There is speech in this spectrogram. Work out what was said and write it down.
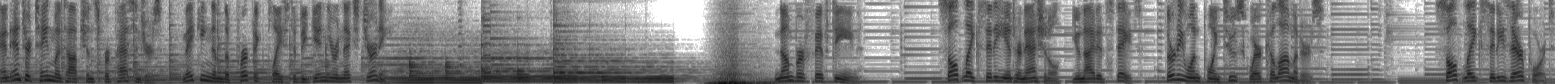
and entertainment options for passengers, making them the perfect place to begin your next journey. Number 15. Salt Lake City International, United States, 31.2 square kilometers. Salt Lake City's airport.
